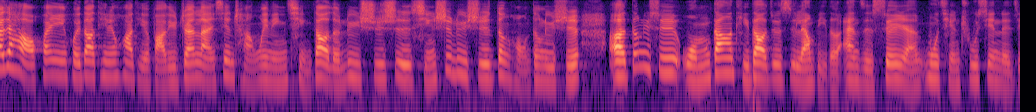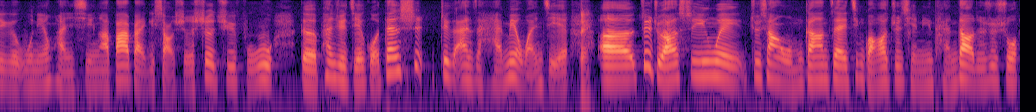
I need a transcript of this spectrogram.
大家好，欢迎回到天天话题的法律专栏现场。为您请到的律师是刑事律师邓红邓律师。呃，邓律师，我们刚刚提到就是梁彼得案子，虽然目前出现的这个五年缓刑啊，八百个小时社区服务的判决结果，但是这个案子还没有完结。对。呃，最主要是因为，就像我们刚刚在进广告之前您谈到，就是说，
